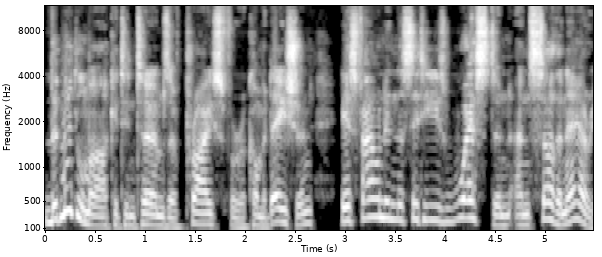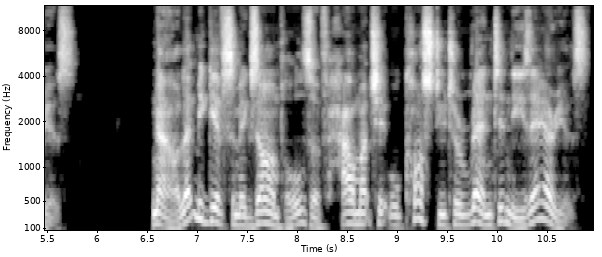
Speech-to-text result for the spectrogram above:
The middle market in terms of price for accommodation is found in the city's western and southern areas. Now, let me give some examples of how much it will cost you to rent in these areas.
